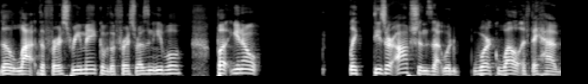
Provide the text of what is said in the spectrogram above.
the la- the first remake of the first Resident Evil, but you know, like these are options that would work well if they had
